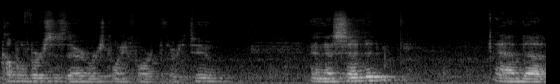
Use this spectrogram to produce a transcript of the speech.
a couple verses there, verse 24 to 32, and ascended. And uh,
